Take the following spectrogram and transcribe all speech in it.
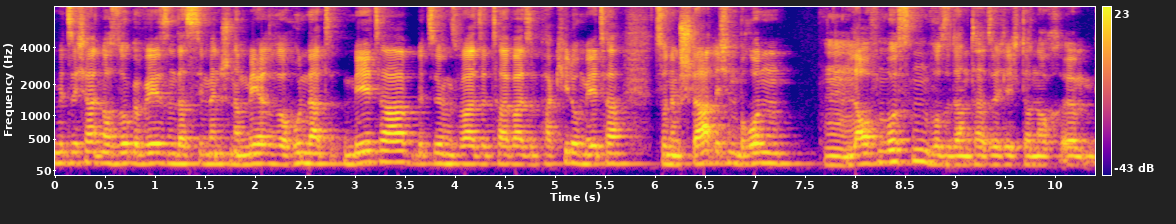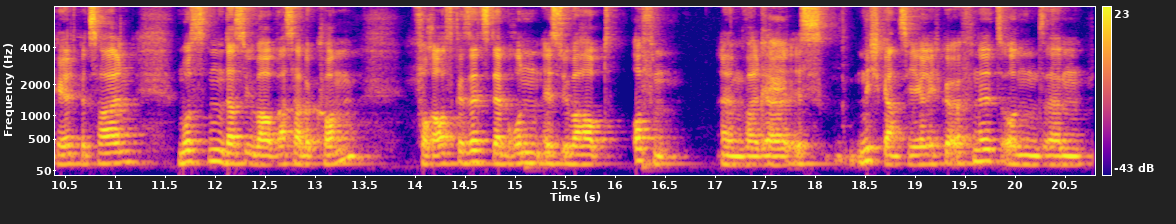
mit Sicherheit noch so gewesen, dass die Menschen dann mehrere hundert Meter beziehungsweise teilweise ein paar Kilometer zu einem staatlichen Brunnen mhm. laufen mussten, wo sie dann tatsächlich dann noch ähm, Geld bezahlen mussten, dass sie überhaupt Wasser bekommen. Vorausgesetzt, der Brunnen ist überhaupt offen, ähm, weil okay. der ist nicht ganzjährig geöffnet und ähm,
